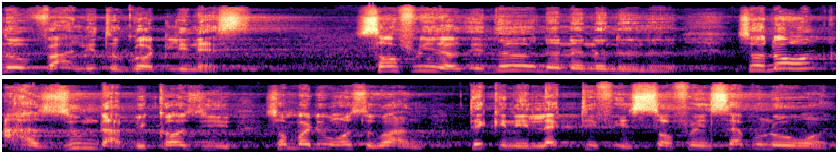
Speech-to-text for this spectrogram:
no value to godliness. Suffering, no, no, no, no, no, no. So don't assume that because you somebody wants to go and take an elective in suffering 701,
